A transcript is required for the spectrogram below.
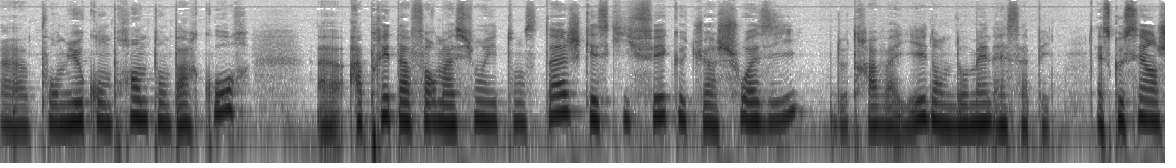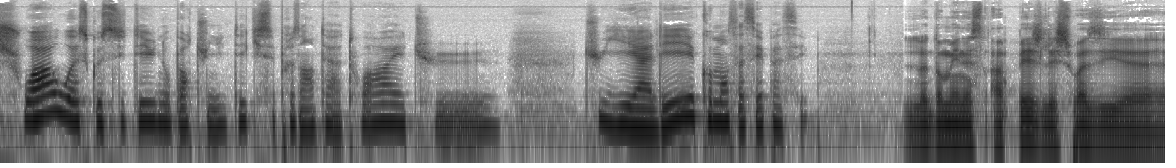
euh, pour mieux comprendre ton parcours, euh, après ta formation et ton stage, qu'est-ce qui fait que tu as choisi de travailler dans le domaine SAP. Est-ce que c'est un choix ou est-ce que c'était une opportunité qui s'est présentée à toi et tu, tu y es allé? Comment ça s'est passé? Le domaine SAP, je l'ai choisi euh,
